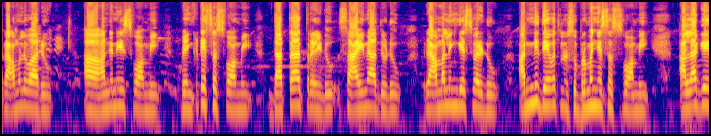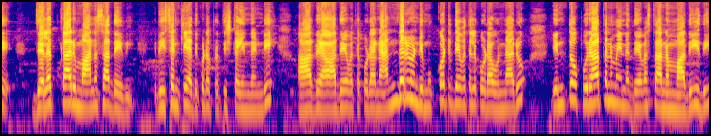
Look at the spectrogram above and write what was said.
రాముల వారు ఆంజనేయ స్వామి వెంకటేశ్వర స్వామి దత్తాత్రేయుడు సాయినాథుడు రామలింగేశ్వరుడు అన్ని దేవతలు సుబ్రహ్మణ్యేశ్వర స్వామి అలాగే జలత్కారు మానసాదేవి రీసెంట్లీ అది కూడా ప్రతిష్ట అయిందండి. ఆ దే ఆ దేవత కూడా అందరూ అండి ముక్కోటి దేవతలు కూడా ఉన్నారు. ఎంతో పురాతనమైన దేవస్థానం మాది ఇది.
